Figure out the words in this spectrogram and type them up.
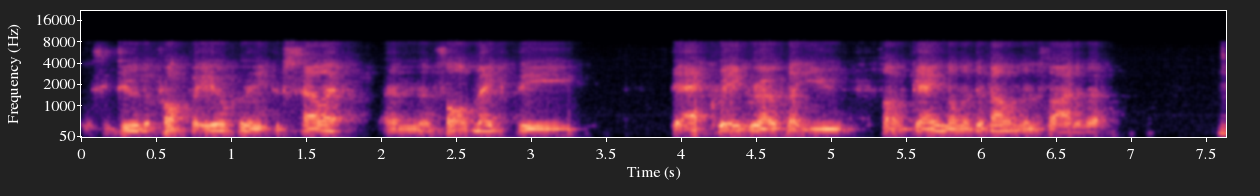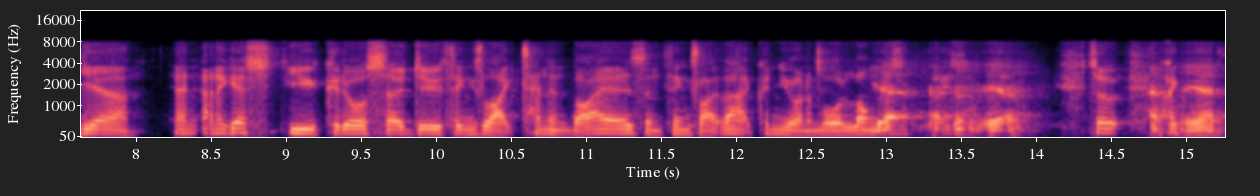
if you do the property up and then you could sell it and, and sort of make the the equity growth that you sort of gained on the development side of it. yeah, and and I guess you could also do things like tenant buyers and things like that, couldn't you, on a more longer Yeah, yeah. So I, yeah.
